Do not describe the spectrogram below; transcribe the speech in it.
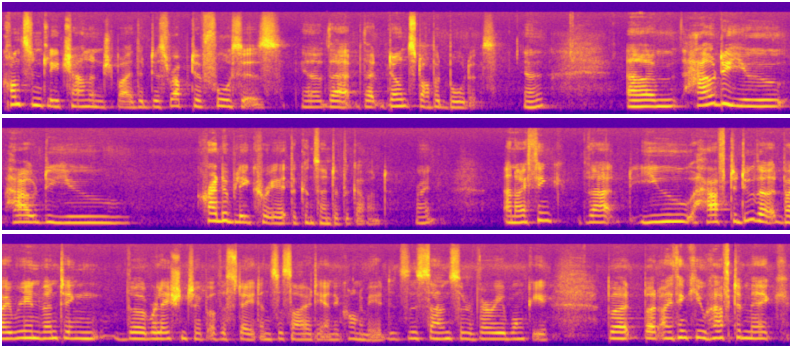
constantly challenged by the disruptive forces you know, that, that don't stop at borders. You know? um, how do you how do you credibly create the consent of the governed, right? And I think that you have to do that by reinventing the relationship of the state and society and economy. It, this sounds sort of very wonky, but, but I think you have to make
